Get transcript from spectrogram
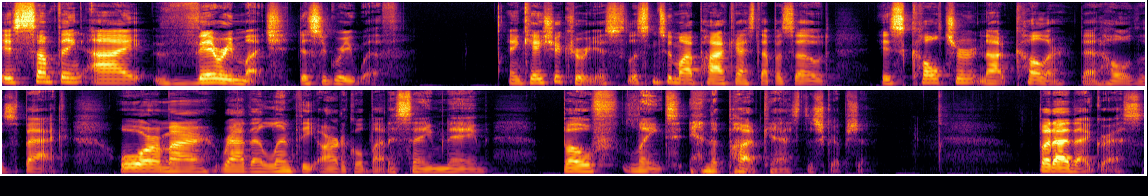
is something I very much disagree with. In case you're curious, listen to my podcast episode Is culture, not color, that holds us back. Or my rather lengthy article by the same name, both linked in the podcast description. But I digress.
